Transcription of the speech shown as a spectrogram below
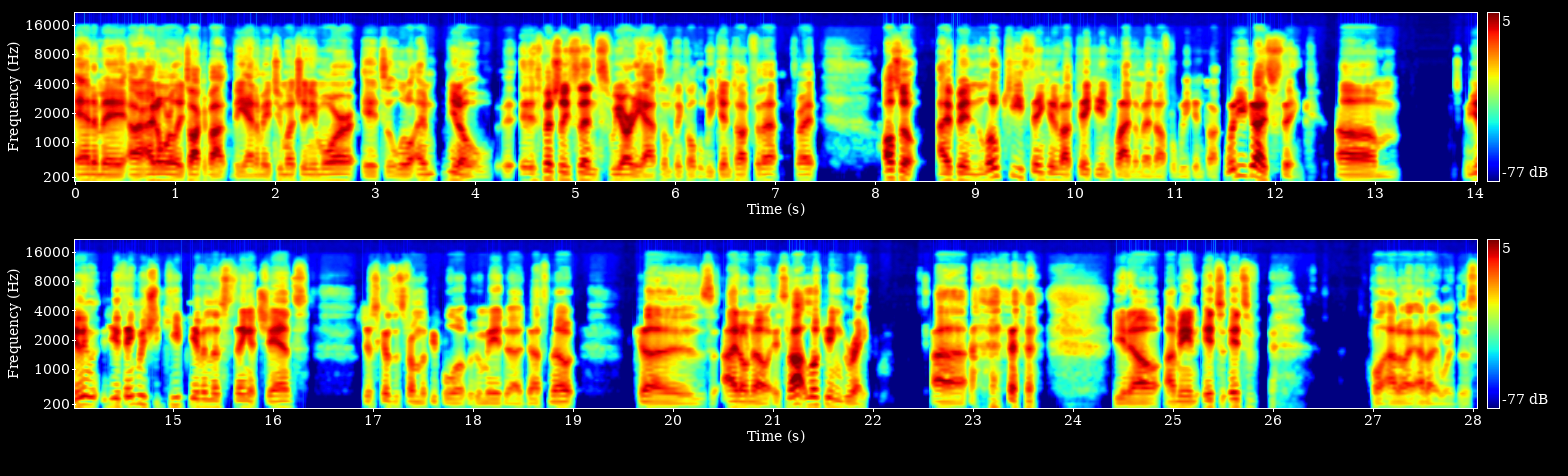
anime I don't really talk about the anime too much anymore. It's a little and you know, especially since we already have something called the weekend talk for that, right? Also, I've been low key thinking about taking Platinum End off the weekend talk. What do you guys think? Um, you think do you think we should keep giving this thing a chance just because it's from the people who made uh, Death Note? Because I don't know, it's not looking great. Uh, you know, I mean, it's it's Well, how do I how do I word this?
